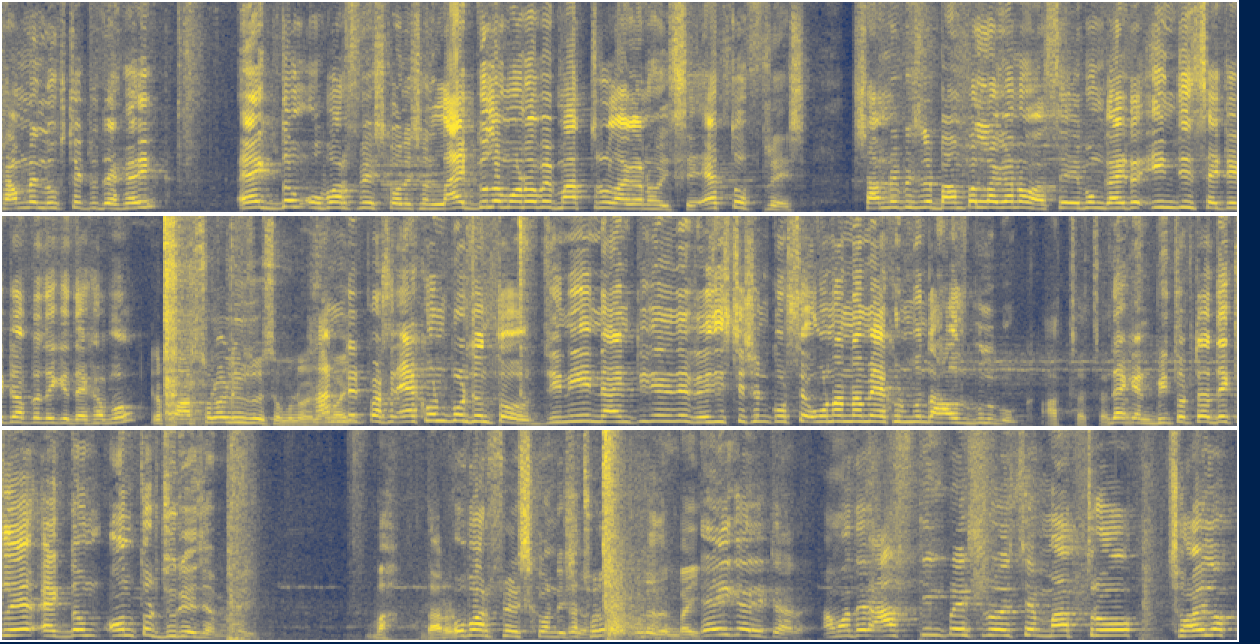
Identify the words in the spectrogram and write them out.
সামনে লুকসটা একটু দেখাই। একদম ওভার ফ্রেশ কন্ডিশন লাইটগুলো মনে হবে মাত্র লাগানো হয়েছে এত ফ্রেশ সামনে পিছনে বাম্পার লাগানো আছে এবং গাড়িটার ইঞ্জিন সাইডে একটু আপনাদেরকে দেখাবো। এটা পার্সোনাল ইউজ হয়েছে মনে হয় না ভাই? হান্ড্রেড পার্সেন্ট এখন পর্যন্ত যিনি নাইনটি নাইনের রেজিস্ট্রেশন করছে ওনার নামে এখন পর্যন্ত হাউস ব্লু বুক আচ্ছা আচ্ছা দেখেন ভিতরটা দেখলে একদম অন্তর জুড়িয়ে যাবে। ভাই বাহ দারুণ। ওভার ফ্রেশ কন্ডিশন ছোট বলে দেন ভাই। এই গাড়িটার আমাদের আস্কিং প্রাইস রয়েছে মাত্র ছয় লক্ষ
